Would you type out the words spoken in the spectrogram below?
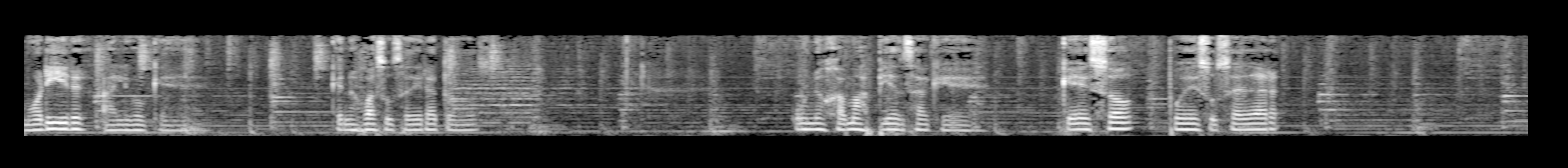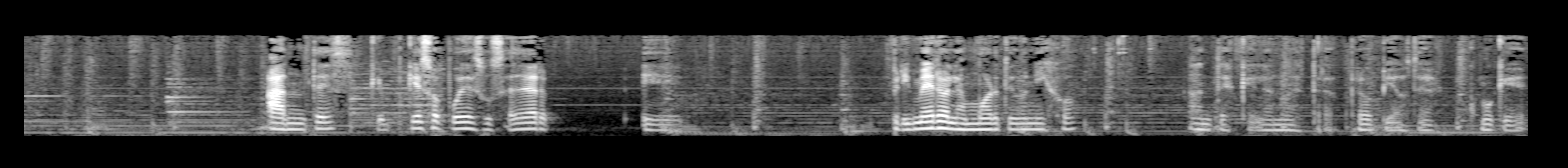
morir algo que, que nos va a suceder a todos, uno jamás piensa que, que eso puede suceder antes, que, que eso puede suceder eh, primero la muerte de un hijo antes que la nuestra propia, o sea, como que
